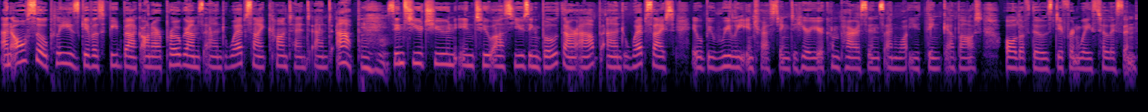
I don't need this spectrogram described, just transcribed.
And also, please give us feedback on our programs and website content and app. Mm-hmm. Since you tune into us using both our app and website, it would be really interesting to hear your comparisons and what you think about all of those different ways to listen.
